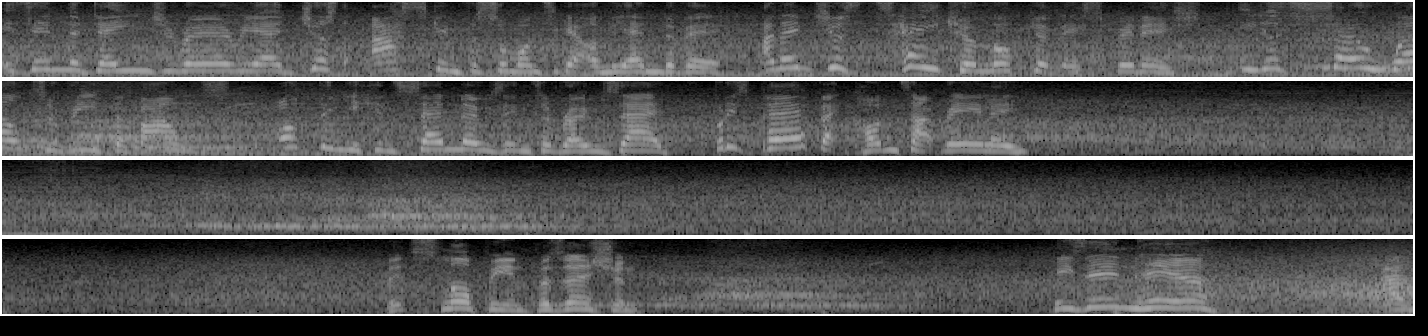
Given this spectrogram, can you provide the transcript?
It's in the danger area, just asking for someone to get on the end of it. And then just take a look at this finish. He does so well to read the bounce. Often you can send those into Z, but it's perfect contact, really. Bit sloppy in possession. He's in here. And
